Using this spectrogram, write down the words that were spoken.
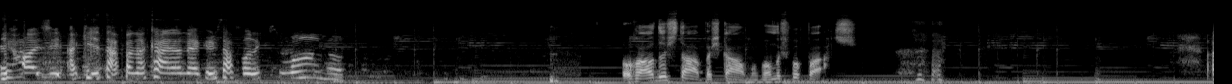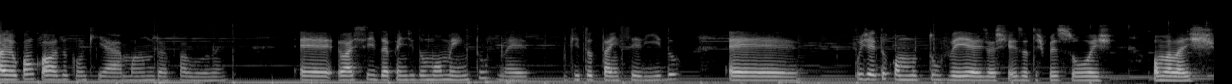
E Rod, aquele tapa na cara, né? Que a gente tá falando aqui, mano. O rol dos tapas, calma, vamos por partes. Olha, eu concordo com o que a Amanda falou, né? É, eu acho que depende do momento, né? Que tu tá inserido. É, o jeito como tu vê as, acho que as outras pessoas, como elas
